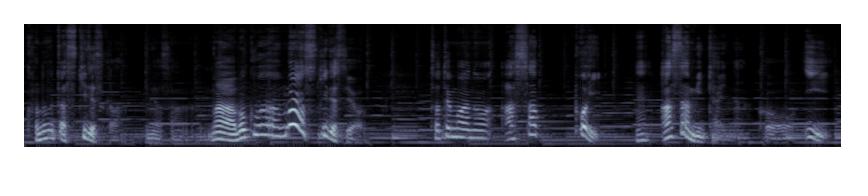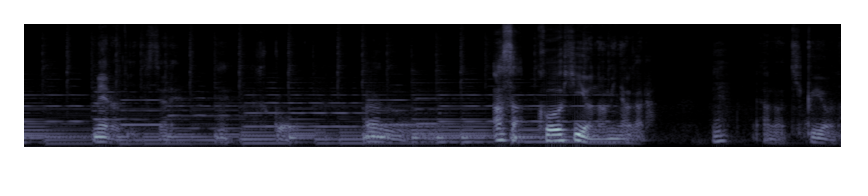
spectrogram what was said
この歌好きですか皆さんまあ僕はまあ好きですよとてもあの朝っぽい、ね、朝みたいなこういいメロディーですよね。ねこうあの朝コーヒーを飲みながら、ね、あの聴くような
